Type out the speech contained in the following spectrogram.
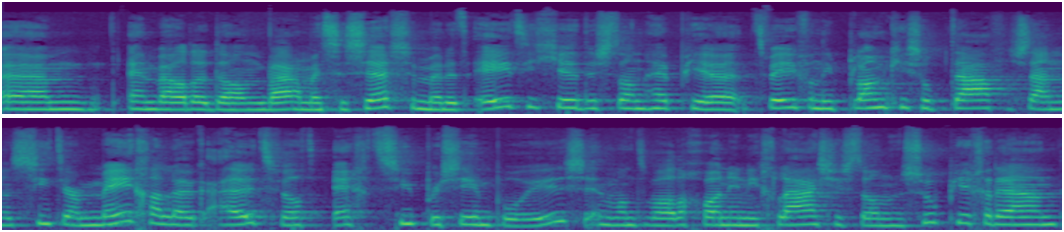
Um, en we hadden dan, waren met z'n zessen met het etentje. Dus dan heb je twee van die plankjes op tafel staan. Dat ziet er mega leuk uit, terwijl het echt super simpel is. En, want we hadden gewoon in die glaasjes dan een soepje gedaan.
